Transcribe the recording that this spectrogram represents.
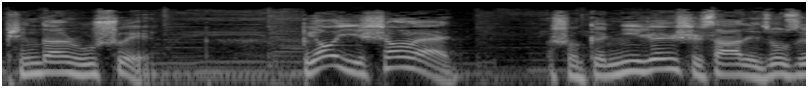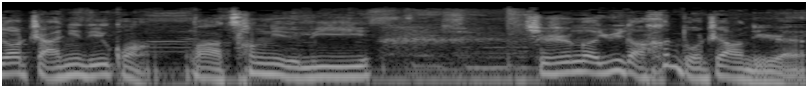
平淡如水，不要一上来说跟你认识啥的，就是要沾你的光啊，蹭你的利益。其实我遇到很多这样的人，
